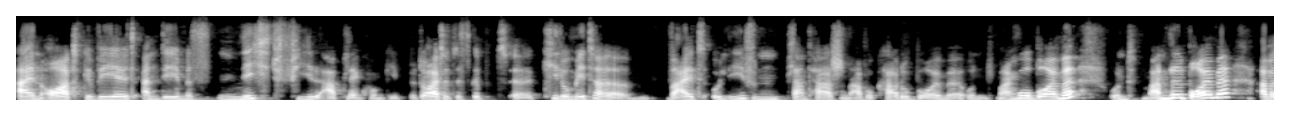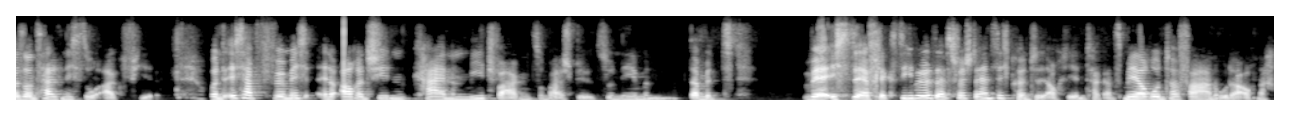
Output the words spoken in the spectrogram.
einen Ort gewählt, an dem es nicht viel Ablenkung gibt. Bedeutet, es gibt äh, kilometerweit Olivenplantagen, Avocadobäume und Mangobäume und Mandelbäume, aber sonst halt nicht so arg viel. Und ich habe für mich äh, auch entschieden, keinen Mietwagen zum Beispiel zu nehmen, damit wäre ich sehr flexibel, selbstverständlich, könnte auch jeden Tag ans Meer runterfahren oder auch nach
